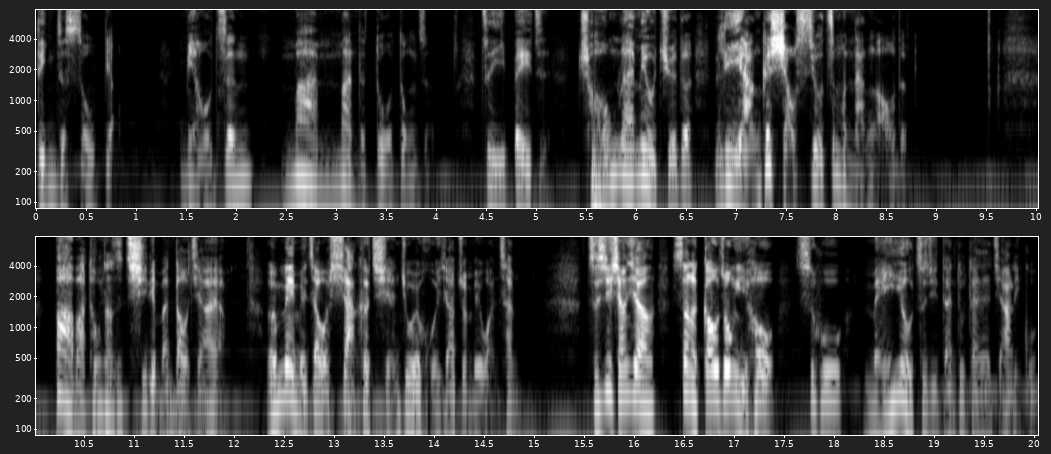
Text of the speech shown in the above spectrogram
盯着手表，秒针慢慢的跺动着。这一辈子。从来没有觉得两个小时有这么难熬的。爸爸通常是七点半到家呀，而妹妹在我下课前就会回家准备晚餐。仔细想想，上了高中以后，似乎没有自己单独待在家里过。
